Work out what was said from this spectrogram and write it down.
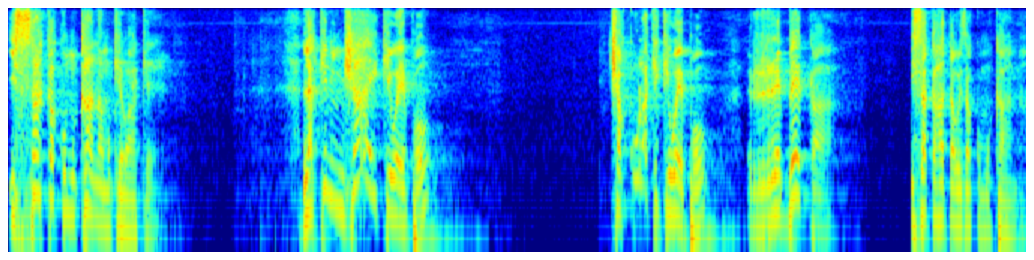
Isaka kumkana mke wake, lakini njaa ikiwepo, chakula kikiwepo Rebeka Isaka hataweza kumkana,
